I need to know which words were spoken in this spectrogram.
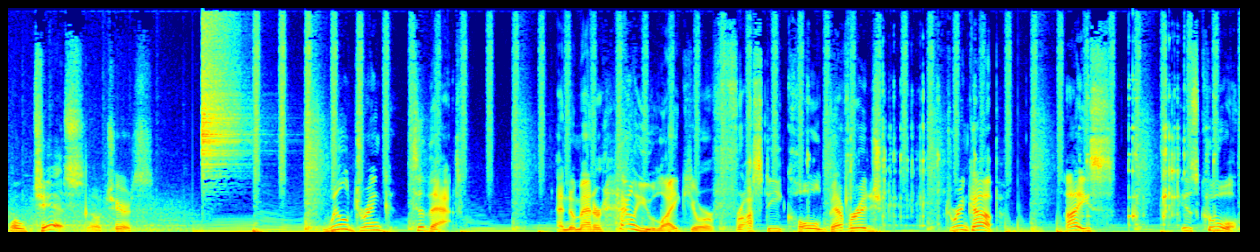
Well, cheers. Oh, cheers. We'll drink to that. And no matter how you like your frosty cold beverage, drink up. Ice is cool.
